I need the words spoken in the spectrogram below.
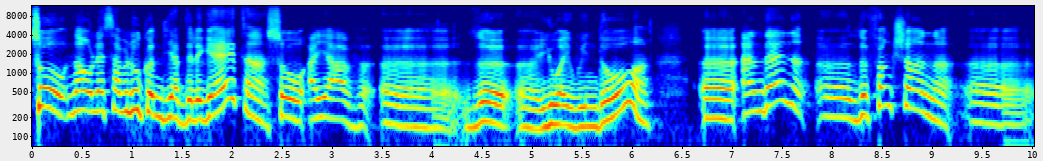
So now let's have a look on the app delegate. So I have uh, the uh, UI window uh, and then uh, the function uh,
